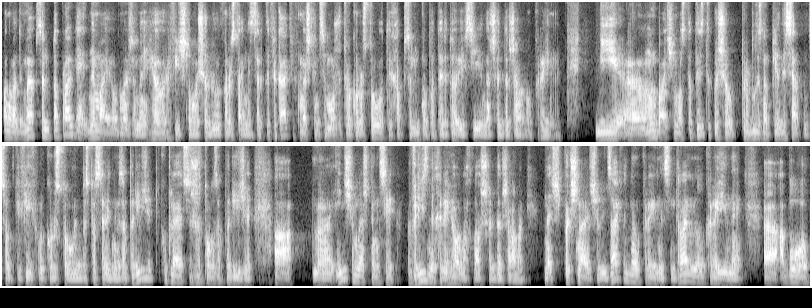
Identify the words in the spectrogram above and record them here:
Пане ви абсолютно праві. Немає обмеження географічного щодо використання сертифікатів. Мешканці можуть використовувати їх абсолютно по території всієї нашої держави України. І е, ми бачимо статистику, що приблизно 50% їх використовують безпосередньо в Запоріжжі, купляються житло в Запоріжжі. А інші мешканці в різних регіонах нашої держави, значить починаючи від західної України, центральної України е, або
